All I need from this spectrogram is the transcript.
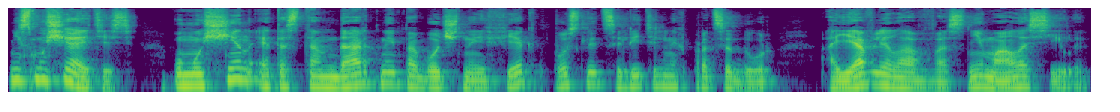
Не смущайтесь, у мужчин это стандартный побочный эффект после целительных процедур, а я влила в вас немало силы.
